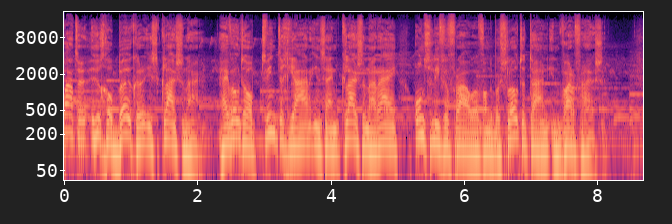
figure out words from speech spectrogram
Pater Hugo Beuker is kluisenaar. Hij woont al twintig jaar in zijn kluizenarij Onze Lieve Vrouwen van de Besloten Tuin in Warfhuizen.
